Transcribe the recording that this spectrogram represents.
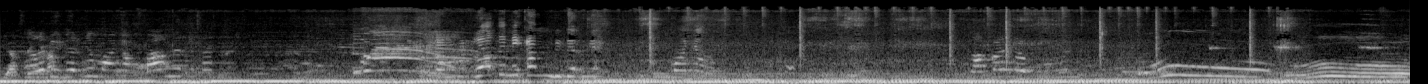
Ya, Soalnya bibirnya monyong banget kan. Lihat ini kan bibirnya monyong. Lapar ya bun. Uh. Uh.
